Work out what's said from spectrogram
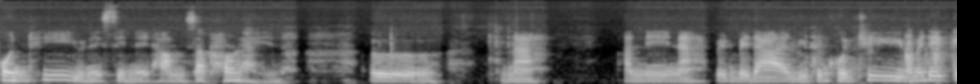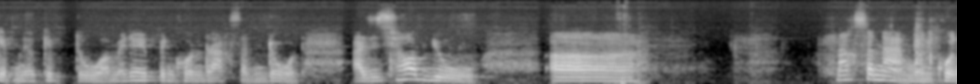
คนที่อยู่ในศีลในธรรมสักเท่าไหร่นะ เออ นะ อันนี้นะ เป็นไปได้ หรือเป็นคนที่ไม่ได้เก็บเนื้อเก็บตัว ไม่ได้เป็นคนรักสันโดษ อาจจะชอบอยู่ ลักษณะเหมือนคน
